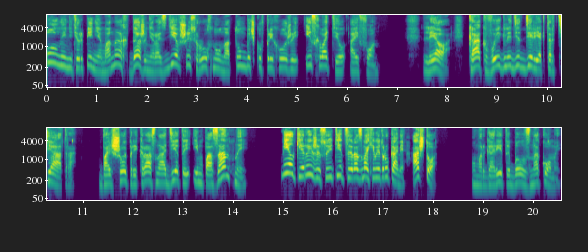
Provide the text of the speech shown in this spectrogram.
Полный нетерпения монах, даже не раздевшись, рухнул на тумбочку в прихожей и схватил айфон. «Лео, как выглядит директор театра? Большой, прекрасно одетый, импозантный? Мелкий, рыжий, суетится и размахивает руками. А что?» У Маргариты был знакомый.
